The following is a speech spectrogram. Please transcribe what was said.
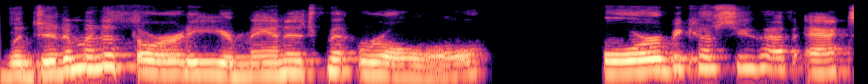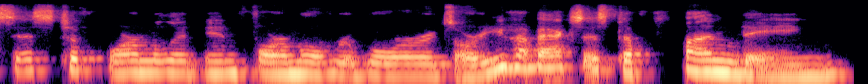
legitimate authority, your management role, or because you have access to formal and informal rewards, or you have access to funding,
